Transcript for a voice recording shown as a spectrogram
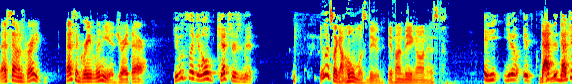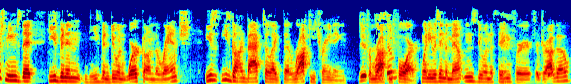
That sounds great. That's a great lineage right there. He looks like an old catcher's mitt. He looks like a homeless dude, if I'm being honest. And he, you know, it That Th- that just means that he's been in he's been doing work on the ranch. He's he's gone back to like the Rocky training dude, from also, Rocky Four when he was in the mountains doing the thing for for Drago.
